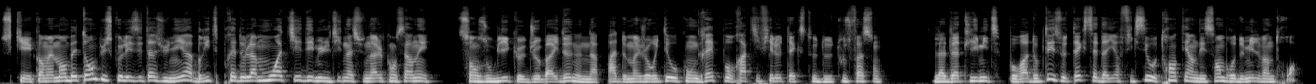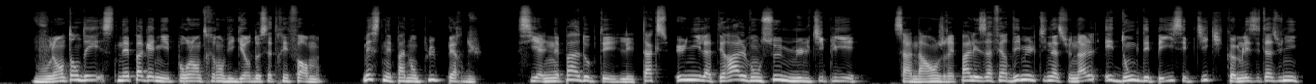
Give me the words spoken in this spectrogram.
Ce qui est quand même embêtant puisque les États-Unis abritent près de la moitié des multinationales concernées. Sans oublier que Joe Biden n'a pas de majorité au Congrès pour ratifier le texte de toute façon. La date limite pour adopter ce texte est d'ailleurs fixée au 31 décembre 2023. Vous l'entendez, ce n'est pas gagné pour l'entrée en vigueur de cette réforme, mais ce n'est pas non plus perdu. Si elle n'est pas adoptée, les taxes unilatérales vont se multiplier. Ça n'arrangerait pas les affaires des multinationales et donc des pays sceptiques comme les États-Unis.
